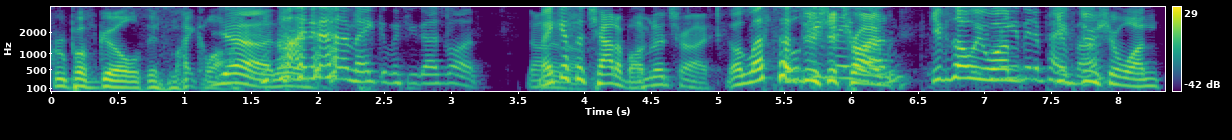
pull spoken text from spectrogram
group of girls in my class. Yeah, no, I know how to make them if you guys want. no, Make no, us no. a chatterbox. I'm gonna try. Well, let's let Well, give Duscher try. one. Give Zoe me one. a Give. Duscher one,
